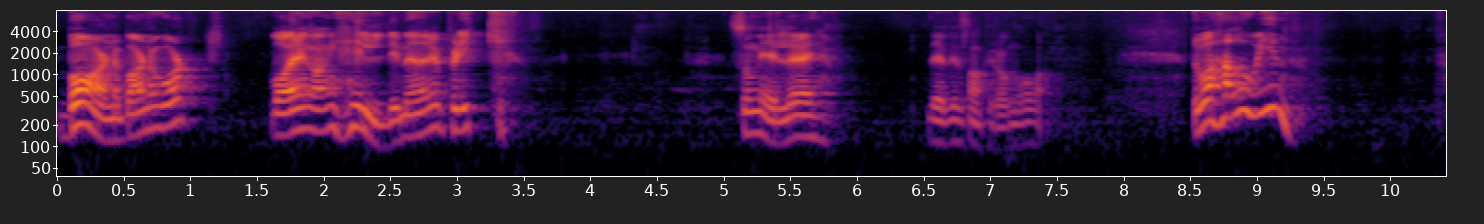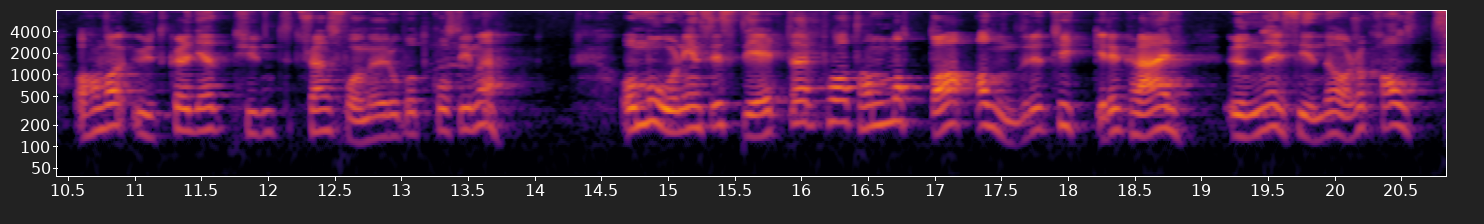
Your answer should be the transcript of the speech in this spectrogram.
Barnebarnet vårt var en gang heldig med en replikk som gjelder det vi snakker om nå. Da. Det var halloween, og han var utkledd i et tynt Transformer-robotkostyme. Og moren insisterte på at han måtte ha andre, tykkere klær under siden det var så kaldt.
